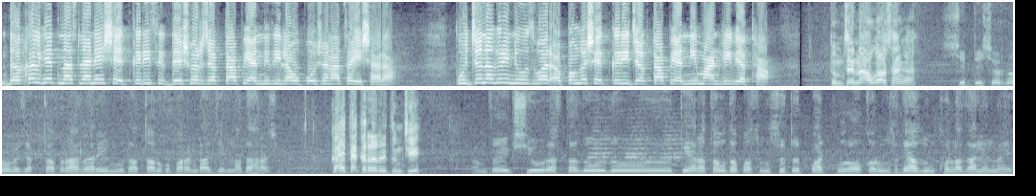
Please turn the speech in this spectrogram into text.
दखल घेत नसल्याने शेतकरी सिद्धेश्वर जगताप यांनी दिला उपोषणाचा इशारा. पूज्यनगरी न्यूजवर अपंग शेतकरी जगताप यांनी मांडली व्यथा. तुमचं नाव गाव सांगा. सिद्धेश्वर नवला जगताप राहणारे मुदा तालुका परांडा जिल्हा धाराशिव. काय तक्रार आहे तुमची? आमचा एक शिव रस्ता जवळजवळ तेरा चौदापासून सतत पाठपुरावा करून सध्या अजून खुला झालेला नाही.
